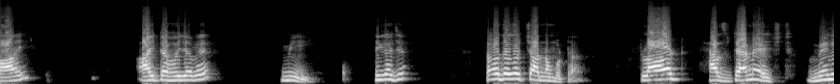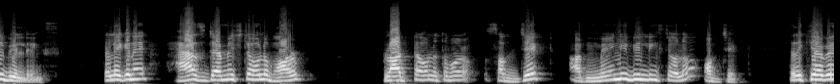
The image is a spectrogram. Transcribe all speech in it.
বাই আইটা হয়ে যাবে মি ঠিক আছে? তাহলে দেখো চার নম্বরটা। Flood has damaged many buildings তাহলে এখানে হ্যাজ ড্যামেজটা হলো ভার্ব ফ্লাডটা হলো তোমার সাবজেক্ট আর মেনি বিল্ডিংসটা হলো অবজেক্ট তাহলে কি হবে?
